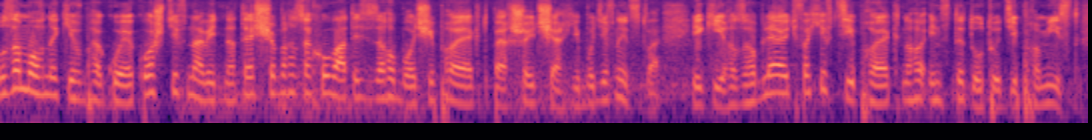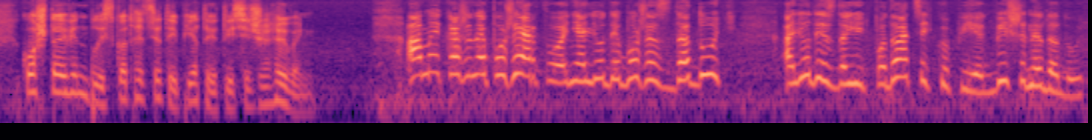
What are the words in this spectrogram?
У замовників бракує коштів навіть на те, щоб розрахуватись за робочий проект першої черги будівництва, який розробляють фахівці проектного інституту Діпроміст. Коштує він близько 35 тисяч гривень. А ми, каже, на пожертвування люди, може, здадуть, а люди здають по 20 копійок, більше не дадуть.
